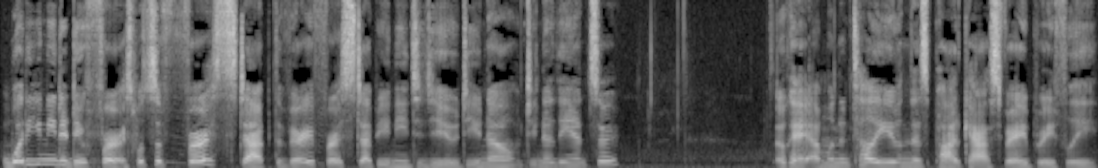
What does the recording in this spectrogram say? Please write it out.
what do you need to do first? What's the first step? The very first step you need to do. Do you know? Do you know the answer? Okay, I'm going to tell you in this podcast very briefly.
